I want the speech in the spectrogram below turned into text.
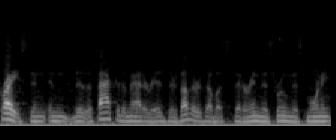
Christ. And, and the, the fact of the matter is, there's others of us that are in this room this morning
